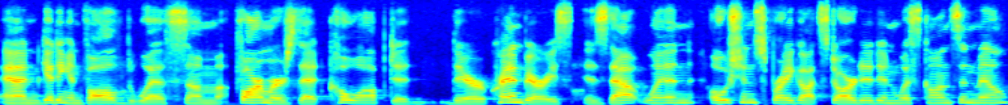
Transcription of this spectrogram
and getting involved with some farmers that co opted their cranberries. Is that when Ocean Spray got started in Wisconsin, Mel?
